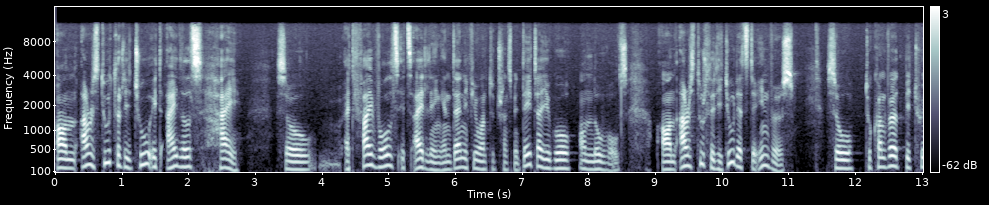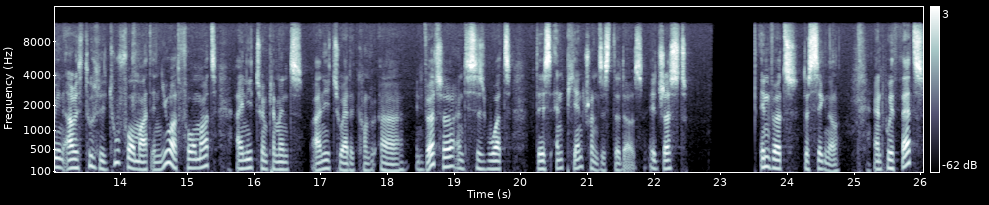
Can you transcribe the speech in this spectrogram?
On RS-232 it idles high. So at 5 volts it's idling and then if you want to transmit data you go on low volts. On RS-232 that's the inverse. So to convert between RS-232 format and UART format I need to implement, I need to add a uh, inverter and this is what this NPN transistor does. It just inverts the signal. And with that,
